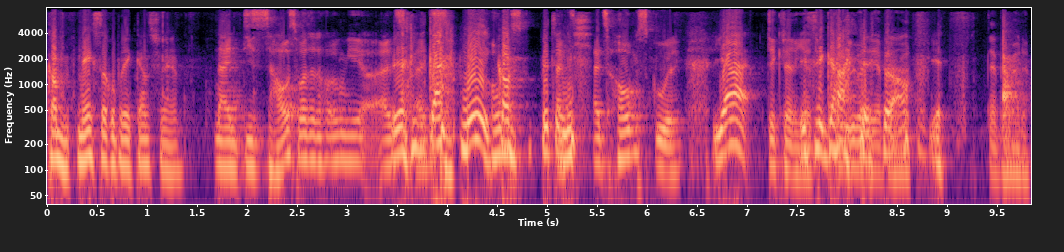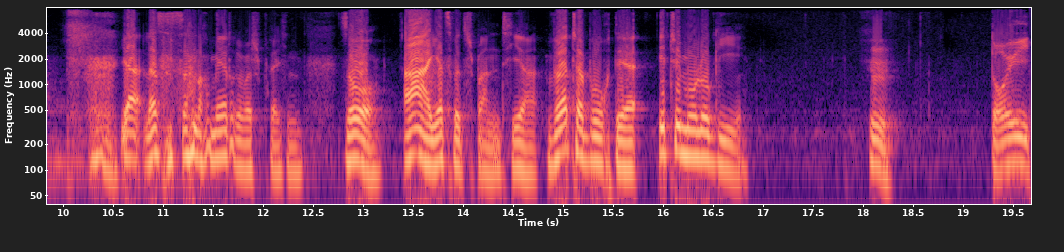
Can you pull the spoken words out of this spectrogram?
Komm, nächste Rubrik, ganz schnell. Nein, dieses Haus wurde doch irgendwie als. Als nee, komm, bitte als, nicht. Als Homeschool Ja, deklariert. ist egal, der, hör Behörde, auf jetzt. der Behörde. Ja, lass uns da noch mehr drüber sprechen. So, ah, jetzt wird's spannend. Hier, Wörterbuch der Etymologie. Hm. Deu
